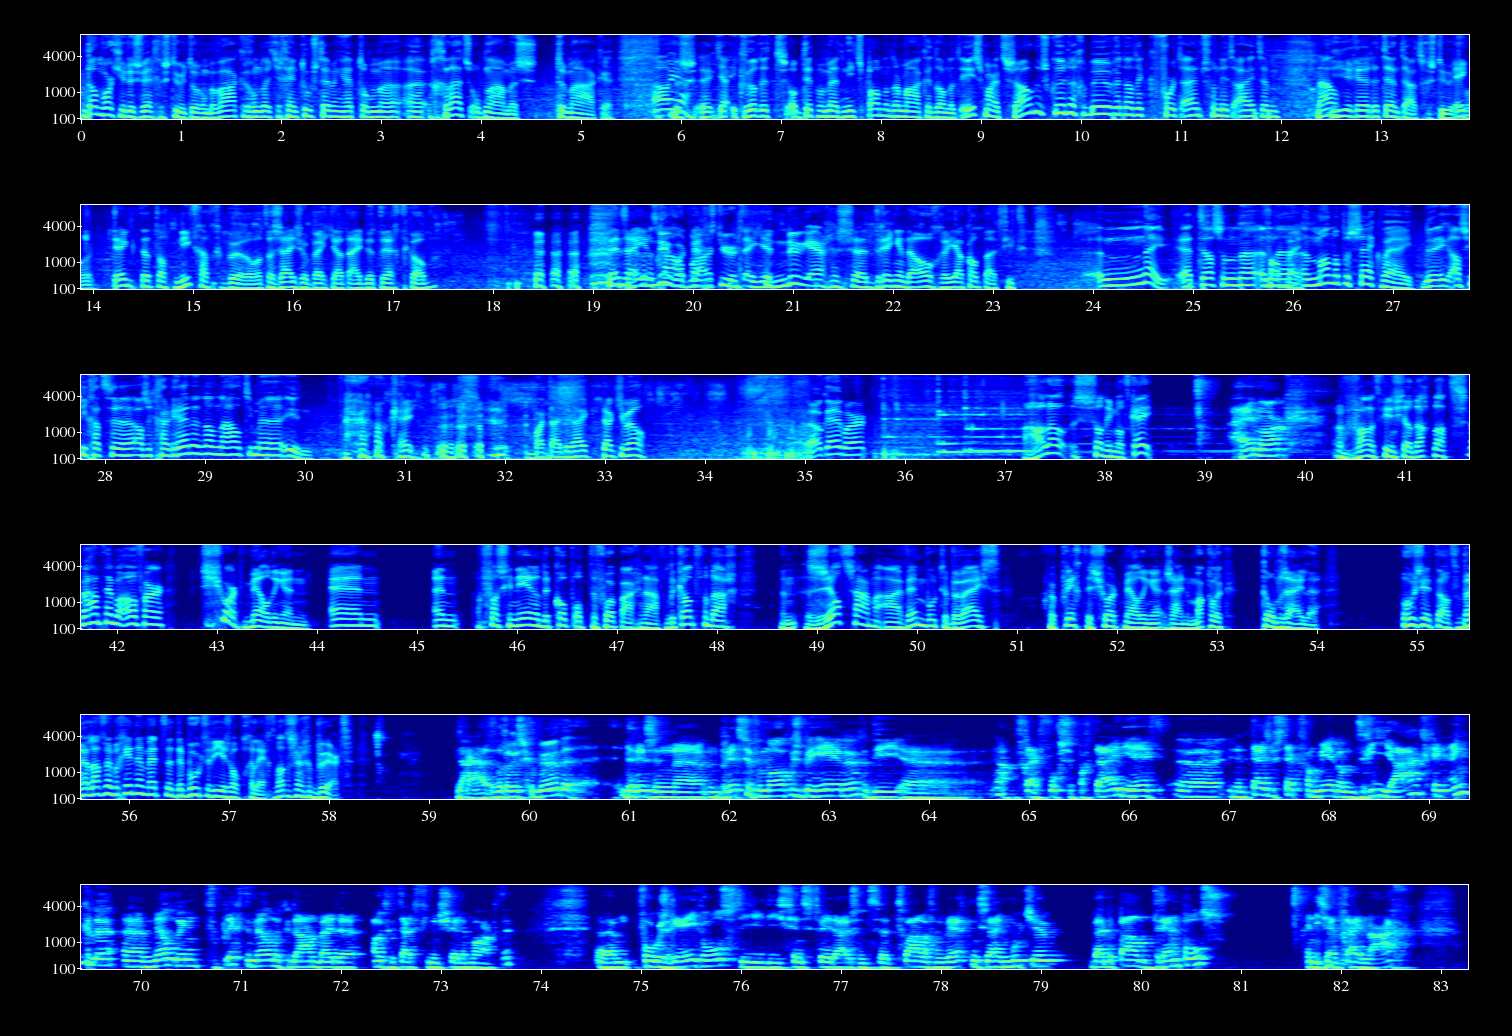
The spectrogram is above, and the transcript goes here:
dan word je dus weggestuurd door een bewaker omdat je geen toestemming hebt om uh, uh, geluidsopnames te maken. Oh, ja. Dus uh, ja, ik wil dit op dit moment niet spannender maken dan het is. Maar het zou dus kunnen gebeuren dat ik voor het eind van dit item nou, hier de tent uitgestuurd ik word. Ik denk dat dat niet gaat gebeuren, want we zijn zo'n beetje aan het einde terechtgekomen. Tenzij je nu gehaald, wordt weggestuurd en je nu ergens dringende ogen jouw kant uitziet. nee, het was een, een, een, een man op een Segway. De, als, hij gaat, als ik ga rennen, dan haalt hij me in. Oké. Okay. Bart de Rijk, dankjewel. Oké, okay, Mark. Hallo, Sonny Motke. Hey, Mark. Van het Financieel Dagblad. We gaan het hebben over shortmeldingen. En een fascinerende kop op de voorpagina van de krant vandaag. Een zeldzame AFM-boete bewijst... verplichte shortmeldingen zijn makkelijk te omzeilen. Hoe zit dat? Laten we beginnen met de boete die is opgelegd. Wat is er gebeurd? Nou ja, wat er is gebeurd, er is een, uh, een Britse vermogensbeheerder, die, uh, ja, een vrij forse partij, die heeft in een tijdsbestek van meer dan drie jaar geen enkele melding, verplichte melding gedaan bij de Autoriteit Financiële Markten. Um, volgens regels die, die sinds 2012 in werking zijn, moet je bij bepaalde drempels, en die zijn vrij laag,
